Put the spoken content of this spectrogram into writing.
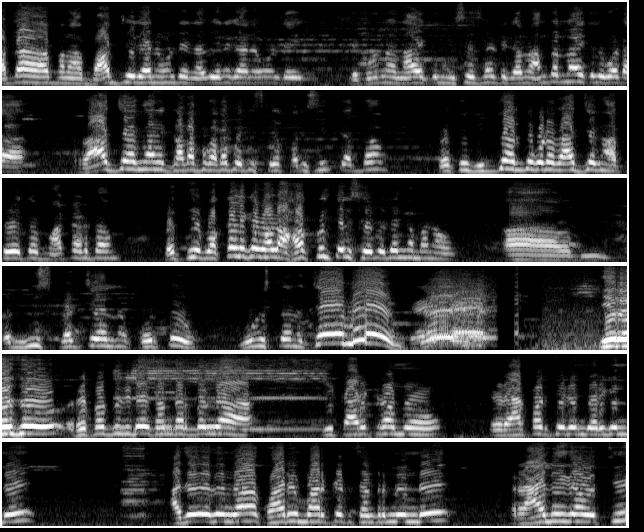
అట్లా మన బాబ్జీ కానివ్వండి నవీన్ కానివ్వండి ఇక్కడున్న నాయకులు విశ్వేశ్వరెడ్డి కానీ అందరి నాయకులు కూడా రాజ్యాంగాన్ని గడప గడప తీసుకునే పరిస్థితి చేద్దాం. ప్రతి విద్యార్థి కూడా రాజ్యాంగం అర్థమైతే మాట్లాడదాం. ప్రతి ఒక్కరికి వాళ్ళ హక్కులు తెలిసే విధంగా మనం న్యూస్ స్ప్రెడ్ చేయాలని కోరుతూ ముగిస్తాను ఈరోజు రిపబ్లిక్ డే సందర్భంగా ఈ కార్యక్రమం ఇక్కడ ఏర్పాటు చేయడం జరిగింది. అదేవిధంగా క్వారీ మార్కెట్ సెంటర్ నుండి ర్యాలీగా వచ్చి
